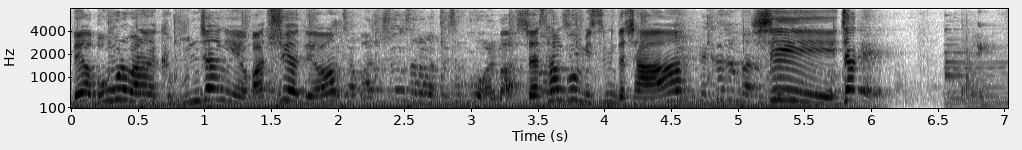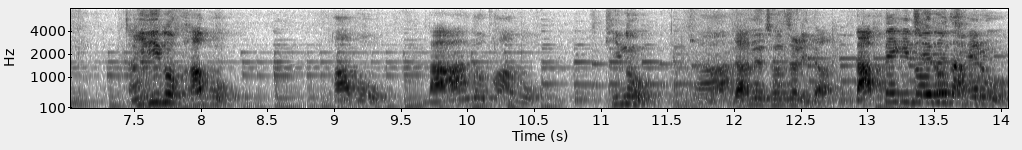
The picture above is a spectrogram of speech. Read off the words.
내가 몸으로 말하는 그 문장이에요 맞추셔야 돼요 자 맞추는 사람한테 상품 얼마? 자 상품 있습니다 자 백화점 가는 시작 이리도 바보 바보. 나너 바보. 디노 자. 나는 전설이다. 나 빼기 너는 제로다. 제로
